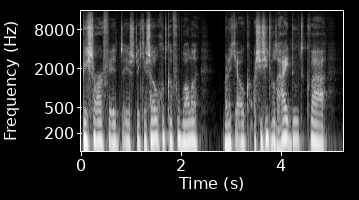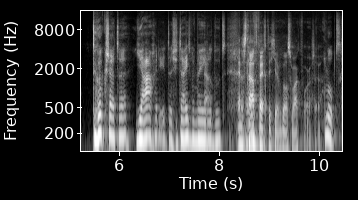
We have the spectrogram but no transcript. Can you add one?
bizar vind, is dat je zo goed kan voetballen. Maar dat je ook, als je ziet wat hij doet qua druk zetten, jagen, de intensiteit waarmee je dat doet. En een straatvechtertje heb ik wel zwak voor. Zo. Klopt.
